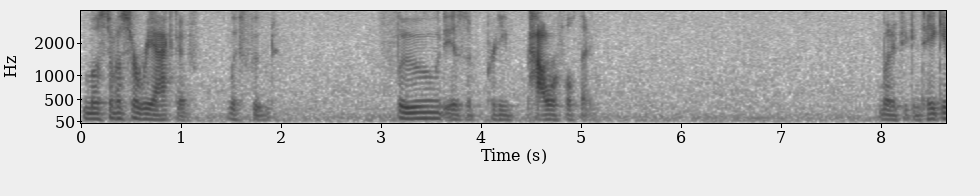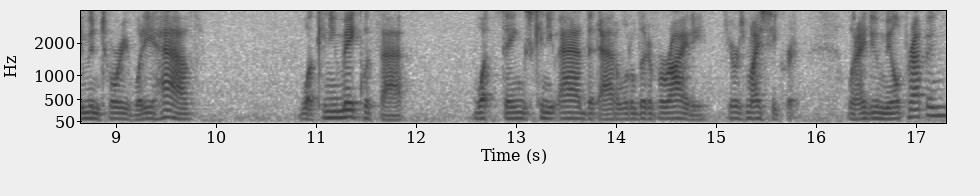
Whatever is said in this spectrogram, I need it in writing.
Most of us are reactive with food. Food is a pretty powerful thing. But if you can take inventory, what do you have? What can you make with that? What things can you add that add a little bit of variety? Here's my secret. When I do meal prepping,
